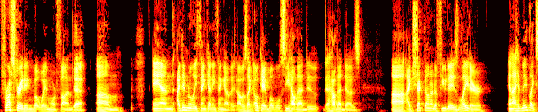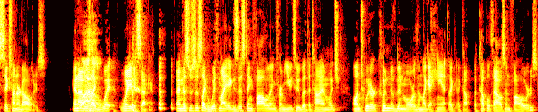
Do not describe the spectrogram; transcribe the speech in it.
Frustrating, but way more fun. Yeah. Um, and I didn't really think anything of it. I was like, okay, well, we'll see how that do how that does. Uh, I checked on it a few days later, and I had made like six hundred dollars, and I was like, wait, wait a second. and this was just like with my existing following from YouTube at the time, which on Twitter couldn't have been more than like a hand, like a, a couple thousand followers.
